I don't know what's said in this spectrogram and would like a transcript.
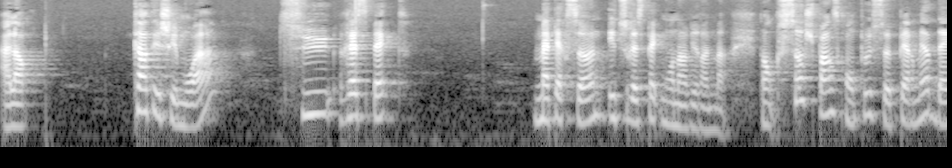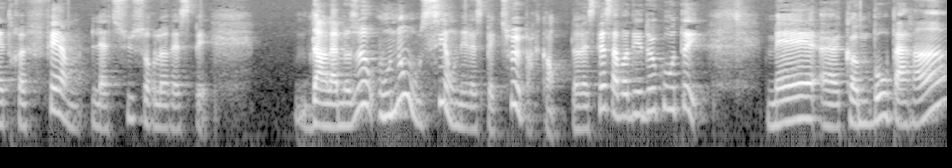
Alors, quand tu es chez moi, tu respectes ma personne et tu respectes mon environnement. Donc ça, je pense qu'on peut se permettre d'être ferme là-dessus sur le respect. Dans la mesure où nous aussi, on est respectueux, par contre. Le respect, ça va des deux côtés. Mais euh, comme beaux-parents,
